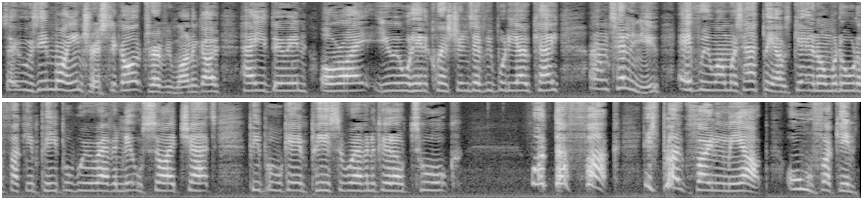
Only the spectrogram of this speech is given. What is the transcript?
So it was in my interest to go up to everyone and go, "How you doing? All right? You all hear the questions? Everybody okay?" And I'm telling you, everyone was happy. I was getting on with all the fucking people. We were having little side chats. People were getting pissed. And We were having a good old talk. What the fuck? This bloke phoning me up, all fucking.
